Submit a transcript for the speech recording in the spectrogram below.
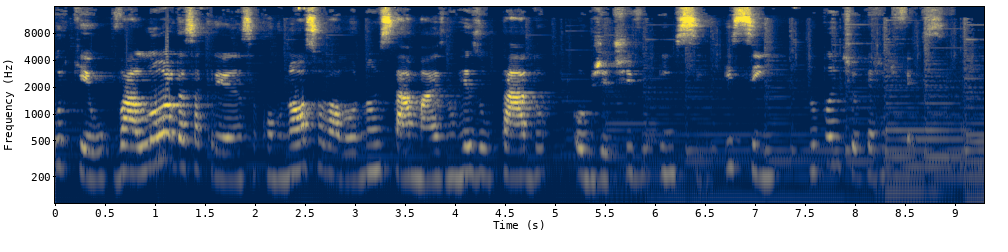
Porque o valor dessa criança, como nosso valor, não está mais no resultado objetivo em si, e sim no plantio que a gente fez.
